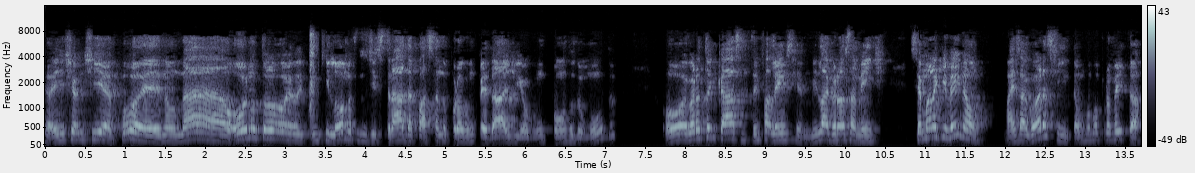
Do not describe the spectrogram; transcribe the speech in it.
A gente é um dia, pô, é, não dá. Ou não tô em quilômetros de estrada passando por algum pedágio em algum ponto do mundo, ou agora eu tô em casa, tô em Valência, milagrosamente. Semana que vem não, mas agora sim, então vamos aproveitar.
